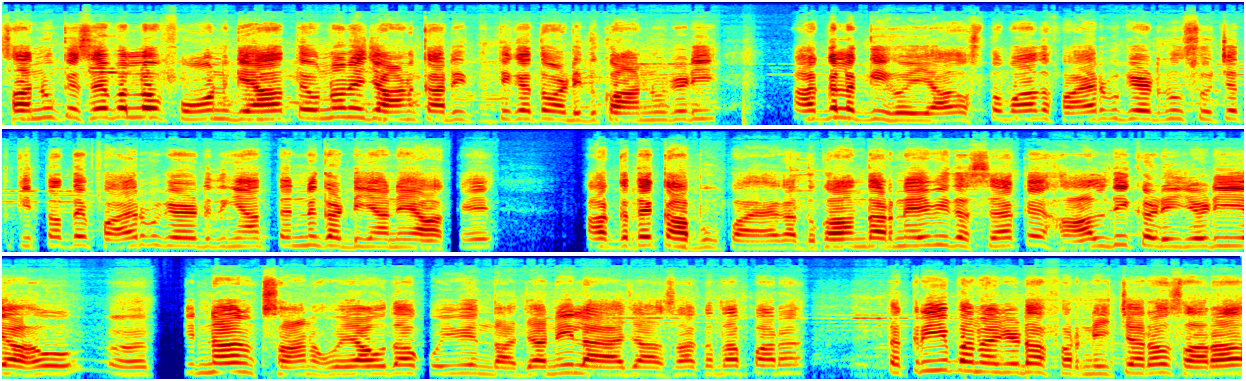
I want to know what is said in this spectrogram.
ਸਾਨੂੰ ਕਿਸੇ ਵੱਲੋਂ ਫੋਨ ਗਿਆ ਤੇ ਉਹਨਾਂ ਨੇ ਜਾਣਕਾਰੀ ਦਿੱਤੀ ਕਿ ਤੁਹਾਡੀ ਦੁਕਾਨ ਨੂੰ ਜਿਹੜੀ ਅੱਗ ਲੱਗੀ ਹੋਈ ਆ। ਉਸ ਤੋਂ ਬਾਅਦ ਫਾਇਰ ਬ੍ਰਿਗੇਡ ਨੂੰ ਸੂਚਿਤ ਕੀਤਾ ਤੇ ਫਾਇਰ ਬ੍ਰਿਗੇਡ ਦੀਆਂ ਤਿੰਨ ਗੱਡੀਆਂ ਨੇ ਆ ਕੇ ਅੱਗ ਤੇ ਕਾਬੂ ਪਾਇਆ ਹੈਗਾ। ਦੁਕਾਨਦਾਰ ਨੇ ਇਹ ਵੀ ਦੱਸਿਆ ਕਿ ਹਾਲ ਦੀ ਘੜੀ ਜਿਹੜੀ ਆ ਉਹ ਅ, ਕਿੰਨਾ ਨੁਕਸਾਨ ਹੋਇਆ ਉਹਦਾ ਕੋਈ ਵੀ ਅੰਦਾਜ਼ਾ ਨਹੀਂ ਲਾਇਆ ਜਾ ਸਕਦਾ ਪਰ ਤਕਰੀਬਨ ਆ ਜਿਹੜਾ ਫਰਨੀਚਰ ਉਹ ਸਾਰਾ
